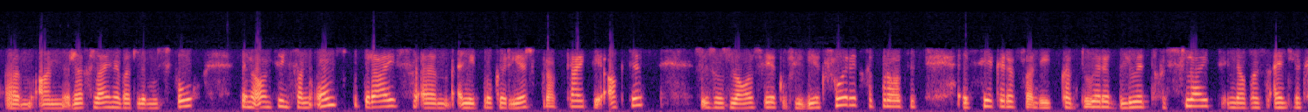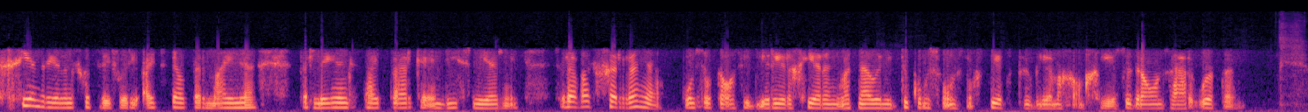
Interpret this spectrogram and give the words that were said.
um, aan riglyne wat hulle moes volg. En aansien van ons bedryf um, in die prokureurspraktyk, die aktes, soos ons laasweek of die week voor het gepraat het, is sekere van die kantore bloot gesluit en daar was eintlik geen reëlings getref oor die uitsteltermyne, verlengingstydperke en dies meer nie. So daar was geringe konsultasie deur die regering wat nou in die toekoms vir ons nog steeds probleme gaan gee sodra ons heropen.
